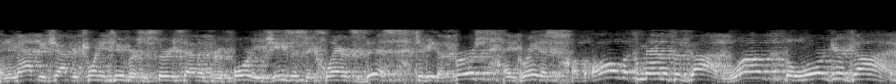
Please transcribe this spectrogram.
And in Matthew chapter 22, verses 37 through 40, Jesus declares this to be the first and greatest of all the commandments of God. Love the Lord your God.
